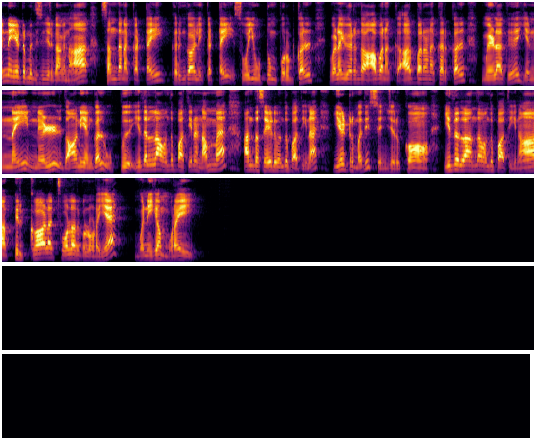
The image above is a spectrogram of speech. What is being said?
என்ன ஏற்றுமதி செஞ்சுருக்காங்கன்னா சந்தனக்கட்டை கருங்காலிக்கட்டை சுவையூட்டும் பொருட்கள் விலை உயர்ந்த ஆபரண ஆபரண கற்கள் மிளகு எண்ணெய் நெல் தானியங்கள் உப்பு இதெல்லாம் வந்து பார்த்திங்கன்னா நம்ம அந்த சைடு வந்து பார்த்திங்கன்னா ஏற்றுமதி செஞ்சுருக்கோம். இதெல்லாம் தான் வந்து பார்த்திங்கன்னா பிற்கால சோழர்களுடைய வணிக முறை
